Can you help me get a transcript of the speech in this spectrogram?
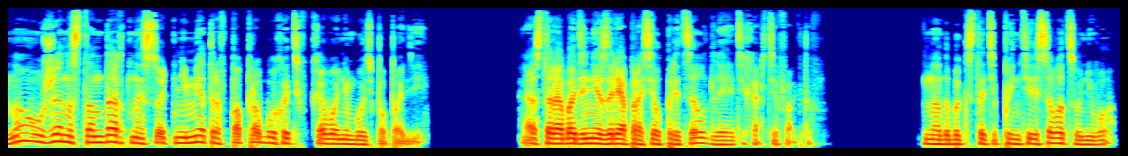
но уже на стандартной сотни метров попробуй хоть в кого-нибудь попади. Астарабаде не зря просил прицел для этих артефактов. Надо бы, кстати, поинтересоваться у него,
